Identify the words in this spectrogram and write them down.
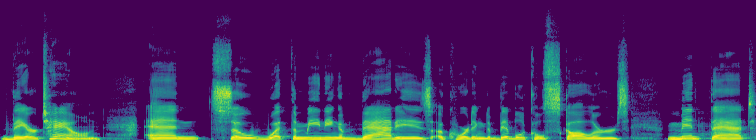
their town. And so, what the meaning of that is, according to biblical scholars, meant that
